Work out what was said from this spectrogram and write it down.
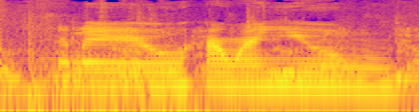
Hello, how are you?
